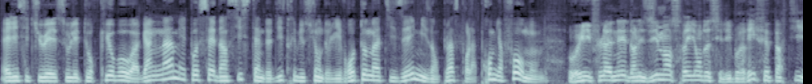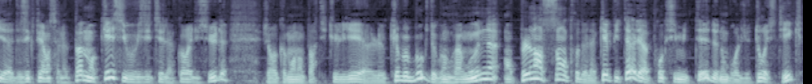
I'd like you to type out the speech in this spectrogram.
Elle est située sous les tours Kyobo à Gangnam et possède un système de distribution de livres automatisé mis en place pour la première fois au monde. Oui, flâner dans les immenses rayons de ces librairies fait partie euh, des expériences à ne pas manquer si vous visitez la Corée du Sud. Je recommande en particulier euh, le Kyobo Books de Gwanghwamun, en plein centre de la capitale et à proximité de nombreux lieux touristiques.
